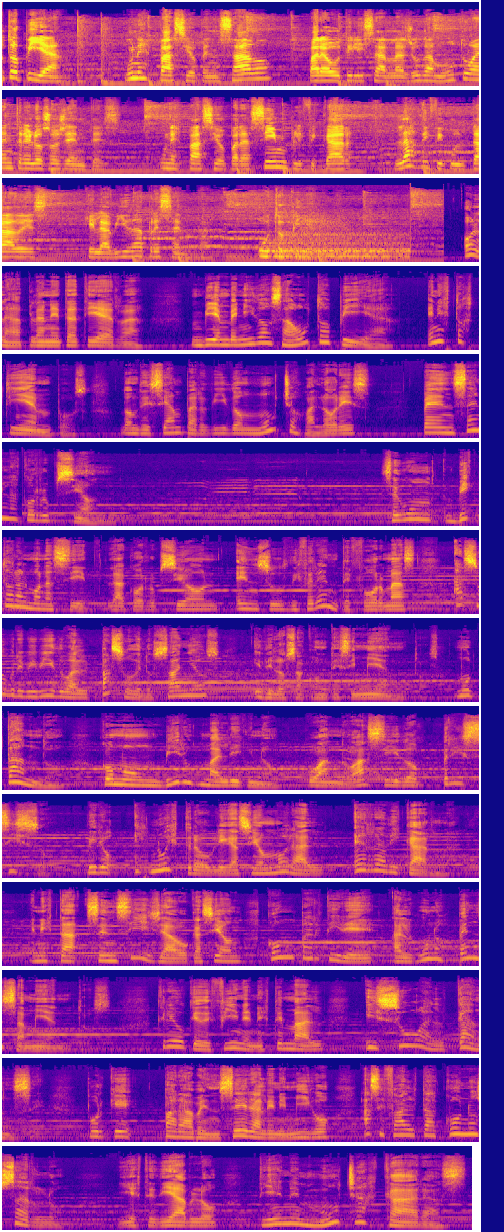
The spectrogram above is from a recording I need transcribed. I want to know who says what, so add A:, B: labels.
A: Utopía, un espacio pensado para utilizar la ayuda mutua entre los oyentes, un espacio para simplificar las dificultades que la vida presenta. Utopía. Hola, planeta Tierra. Bienvenidos a Utopía. En estos tiempos donde se han perdido muchos valores, pensé en la corrupción según Víctor Almonacid, la corrupción en sus diferentes formas ha sobrevivido al paso de los años y de los acontecimientos, mutando como un virus maligno cuando ha sido preciso. Pero es nuestra obligación moral erradicarla. En esta sencilla ocasión compartiré algunos pensamientos. Creo que definen este mal y su alcance, porque para vencer al enemigo hace falta conocerlo, y este diablo tiene muchas caras.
